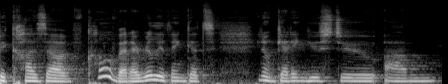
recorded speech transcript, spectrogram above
because of COVID. I really think it's, you know, getting used to, um,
